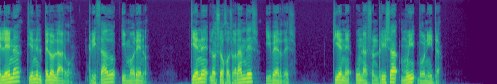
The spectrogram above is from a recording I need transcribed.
Elena tiene el pelo largo, rizado y moreno. Tiene los ojos grandes y verdes. Tiene una sonrisa muy bonita.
